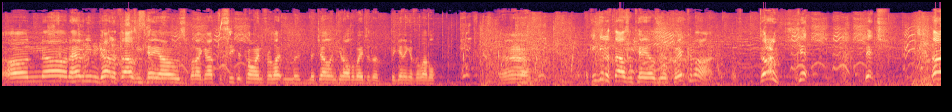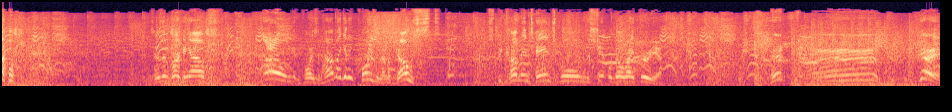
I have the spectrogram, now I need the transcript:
Oh no, and I haven't even gotten a thousand KOs, but I got the secret coin for letting Magellan get all the way to the beginning of the level. Ugh. I can get a thousand KOs real quick, come on. Oh, shit! Bitch! No! This isn't working out. Oh, I'm getting poisoned. How am I getting poisoned? I'm a ghost! Just become intangible and the shit will go right through you. Yeah!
